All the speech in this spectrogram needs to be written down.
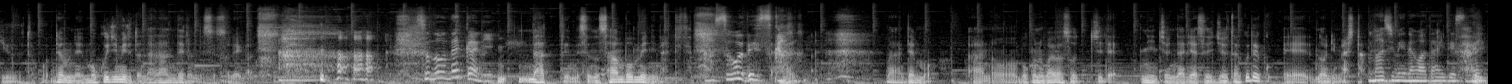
いいうところ。でもね目次見ると並んでるんですよそれが。その中に？なってんですよ。3本目になってた。あそうですか、はい。まあでもあの僕の場合はそっちで認知症になりやすい住宅で、えー載りました。真面目な話題ですね、はい、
